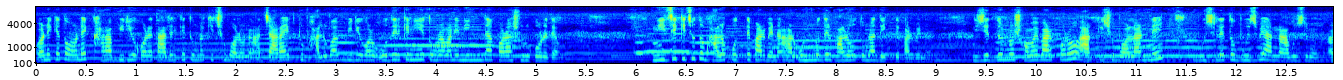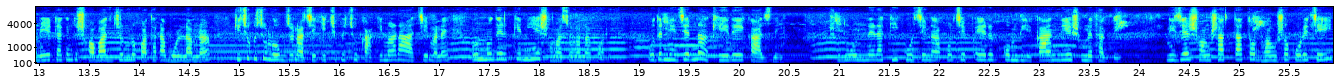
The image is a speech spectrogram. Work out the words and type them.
অনেকে তো অনেক খারাপ ভিডিও করে, তাদেরকে তোমরা কিছু বলো না। আর যারা একটু ভালোভাবে ভিডিও করো, ওদেরকে নিয়ে তোমরা মানে নিন্দা করা শুরু করে দাও। নিজে কিছু তো ভালো করতে পারবে না, আর অন্যদের ভালো তোমরা দেখতে পারবে না। নিজের জন্য সময় বার করো, আর কিছু বলার নেই। বুঝলে তো বুঝবে, আর না বুঝলে আমি এটা কিন্তু সবার জন্য কথাটা বললাম না। কিছু কিছু লোকজন আছে, কিছু কিছু কাকিমারা আছে মানে অন্যদেরকে নিয়ে সমালোচনা করে। ওদের নিজের না খেয়ে দিয়ে কাজ নেই। শুধু অন্যেরা কি করছে, না করছে, এরকম দিয়ে কান দিয়ে শুনে থাকবে। নিজের সংসারটা তো ধ্বংস করেছেই।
